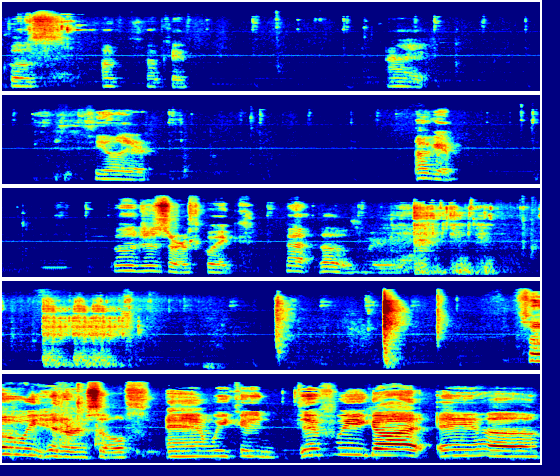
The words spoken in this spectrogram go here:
Close okay. Alright. See you later. Okay. Village's earthquake. That that was weird. So we hit ourselves, and we could, if we got a, uh,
